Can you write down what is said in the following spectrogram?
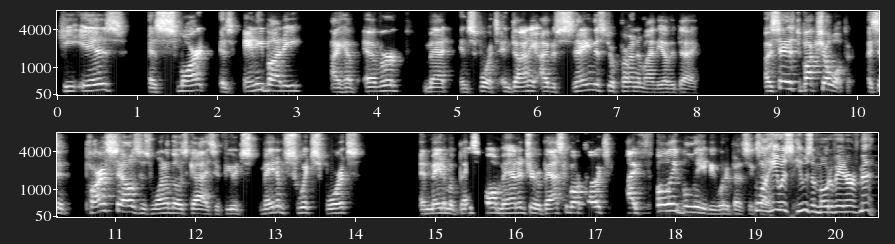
He is as smart as anybody I have ever met in sports. And Donny, I was saying this to a friend of mine the other day. I say this to Buck Showalter. I said, Parcells is one of those guys. If you had made him switch sports and made him a baseball manager, a basketball coach, I fully believe he would have been successful. Well, he was he was a motivator of men.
